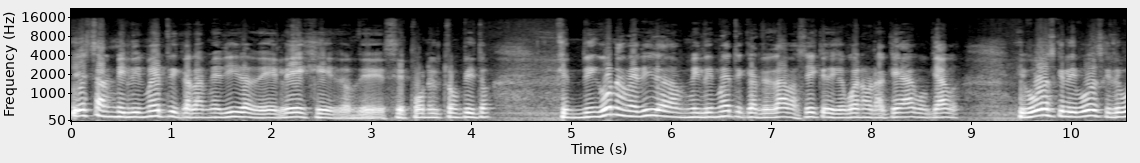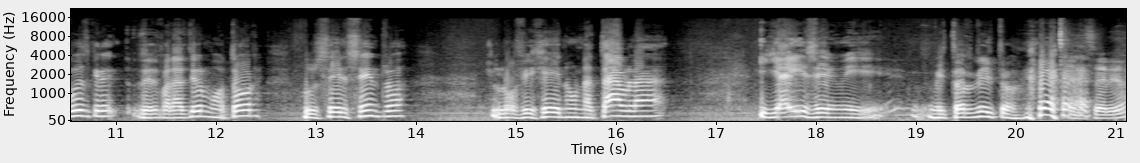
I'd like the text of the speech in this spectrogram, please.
Y es tan milimétrica la medida del eje donde se pone el trompito que ninguna medida milimétrica le daba, así que dije, bueno, ahora qué hago, qué hago. Y búsquele, y búsquele, y búsquele, desbaraté un motor, usé el centro, lo fijé en una tabla y ya hice mi, mi tornito. ¿En serio?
